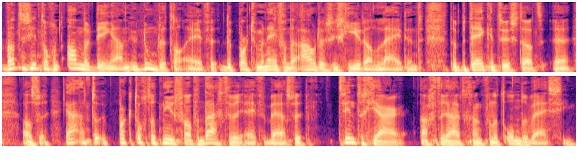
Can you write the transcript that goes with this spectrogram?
Wat er zit nog een ander ding aan. U noemde het al even. De portemonnee van de ouders is hier dan leidend. Dat betekent dus dat als we. Ja, pak toch dat nieuws van vandaag er weer even bij. Als we 20 jaar achteruitgang van het onderwijs zien.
